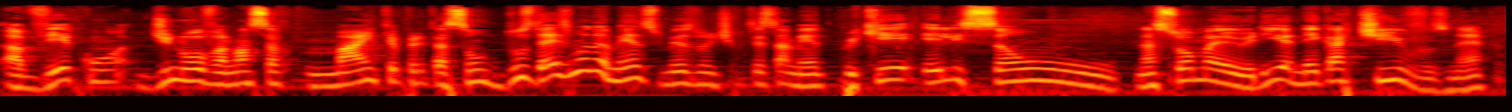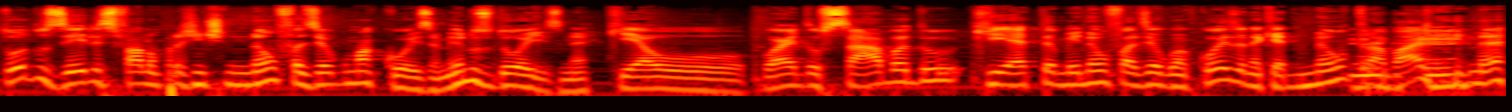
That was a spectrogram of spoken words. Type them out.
a ver com, de novo, a nossa má interpretação dos Dez Mandamentos mesmo do Antigo Testamento. Porque eles são, na sua maioria, negativos, né? Todos eles falam pra gente não fazer alguma coisa, menos dois, né? Que é o guarda o sábado, que é também não fazer alguma coisa, né? Que é não trabalhe, né?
